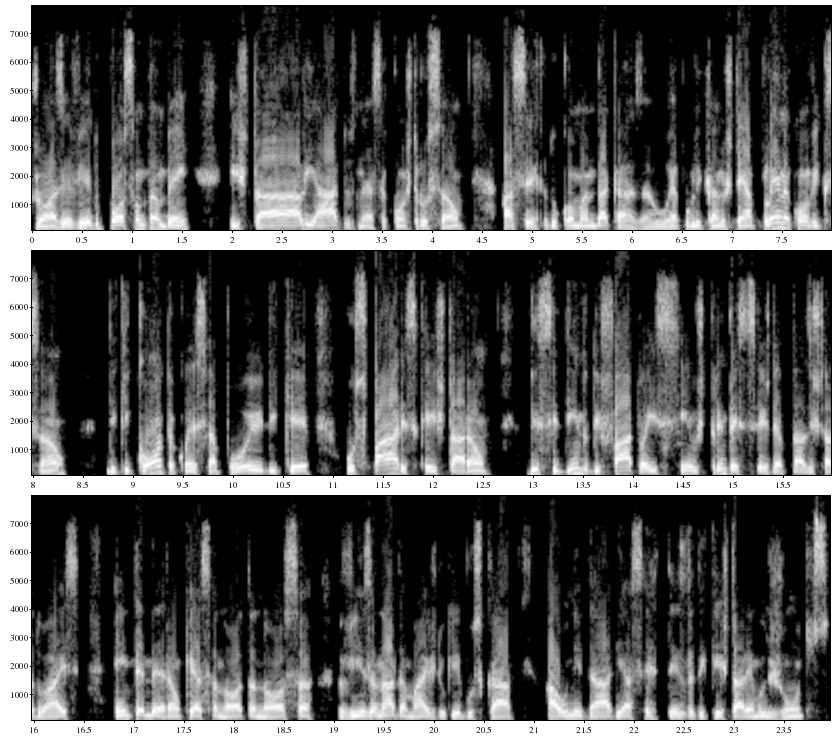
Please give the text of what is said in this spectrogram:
João Azevedo, possam também estar aliados nessa construção acerca do comando da casa. Os republicanos têm a plena convicção de que conta com esse apoio e de que os pares que estarão decidindo de fato, aí sim, os 36 deputados estaduais entenderão que essa nota nossa visa nada mais do que buscar a unidade e a certeza de que estaremos juntos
